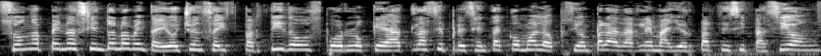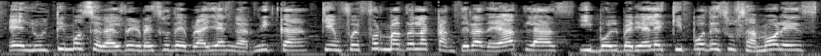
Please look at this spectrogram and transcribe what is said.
son apenas 198 en 6 partidos, por lo que Atlas se presenta como la opción para darle mayor participación. El último será el regreso de Brian Garnica, quien fue formado en la cantera de Atlas y volvería al equipo de sus amores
